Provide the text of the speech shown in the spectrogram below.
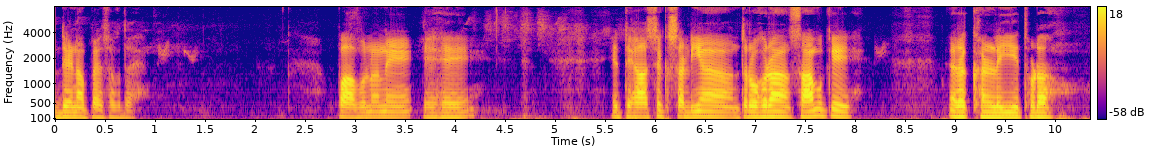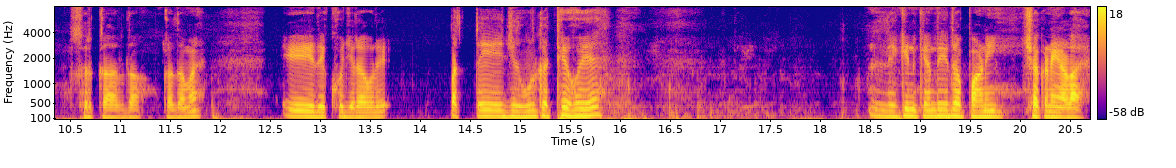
ਦੇਣਾ ਪੈ ਸਕਦਾ ਹੈ। ਭਾਵ ਉਹਨਾਂ ਨੇ ਇਹ ਇਤਿਹਾਸਿਕ ਸਾਡੀਆਂ ਧਰੋਹਰਾਂ ਸਾਂਭ ਕੇ ਰੱਖਣ ਲਈ ਇਹ ਥੋੜਾ ਸਰਕਾਰ ਦਾ ਕਦਮ ਹੈ। ਇਹ ਦੇਖੋ ਜਰਾ ਉਰੇ ਪੱਤੇ ਜ਼ਰੂਰ ਇਕੱਠੇ ਹੋਏ ਐ ਲੇਕਿਨ ਕਹਿੰਦੇ ਇਹਦਾ ਪਾਣੀ ਛਕਣੇ ਵਾਲਾ ਹੈ।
